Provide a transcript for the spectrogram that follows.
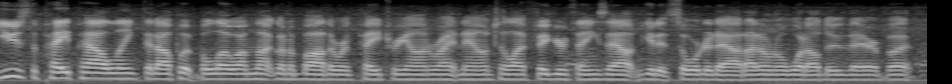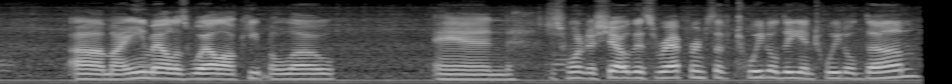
use the PayPal link that I'll put below. I'm not going to bother with Patreon right now until I figure things out and get it sorted out. I don't know what I'll do there, but uh, my email as well I'll keep below. And just wanted to show this reference of Tweedledee and Tweedledum.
